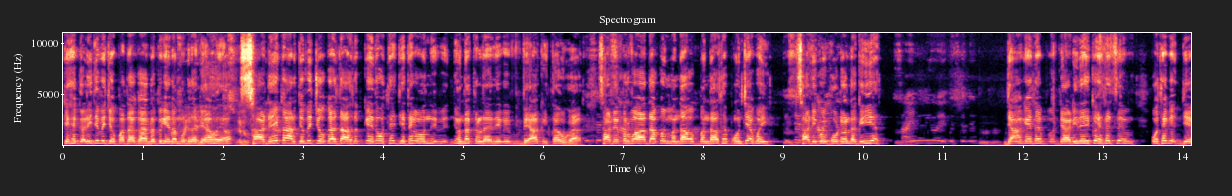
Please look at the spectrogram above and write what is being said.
ਕਿਸੇ ਗਲੀ ਦੇ ਵਿੱਚੋਂ ਪਤਾ ਕਰ ਲਓ ਵੀ ਇਹਦਾ ਮੁੰਡੇ ਦਾ ਵਿਆਹ ਹੋਇਆ। ਸਾਡੇ ਘਰ ਦੇ ਵਿੱਚੋਂ ਕਹ ਦੱਸ ਦੋ ਕਿ ਉੱਥੇ ਜਿੱਥੇ ਉਹਨੇ ਉਹਨਾਂ ਕੱਲੇ ਦੇ ਵਿਆਹ ਕੀਤਾ ਹੋਊਗਾ। ਸਾਡੇ ਪਰਿਵਾਰ ਦਾ ਕੋਈ ਬੰਦਾ ਬੰਦਾ ਉੱਥੇ ਪਹੁੰਚਿਆ ਕੋਈ? ਸਾਡੀ ਕੋਈ ਫੋਟੋ ਲੱਗੀ ਆ? ਸਾਈਨ ਨਹੀਂ ਹੋਏ ਦੇ ਹੂੰ ਜਾਂ ਕਿ ਤੇ ਡੈਡੀ ਦੇ ਕਿਸੇ ਸ- ਉੱਥੇ ਜੇ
